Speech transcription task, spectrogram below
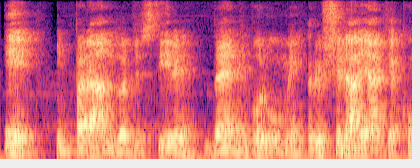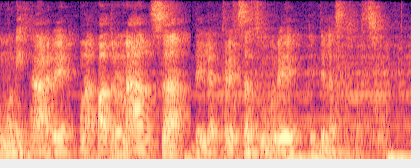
e imparando a gestire bene i volumi riuscirai anche a comunicare una padronanza delle attrezzature e della situazione.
